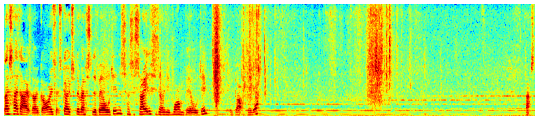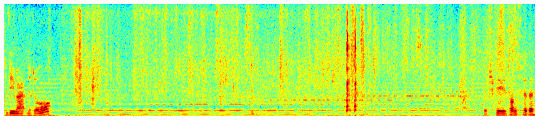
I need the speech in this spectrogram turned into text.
Let's head out though guys, let's go to the rest of the buildings. As I say, this is only one building we've got here. That's the view out the door. Views onto the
